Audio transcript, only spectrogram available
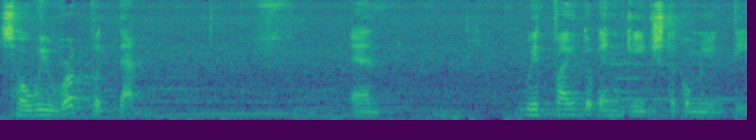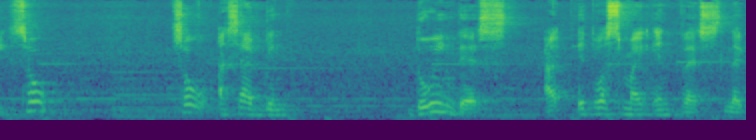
So we worked with them. And we try to engage the community. So, so as I've been doing this, I, it was my interest. Like,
